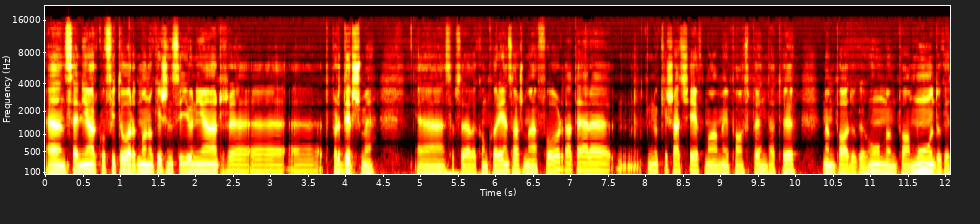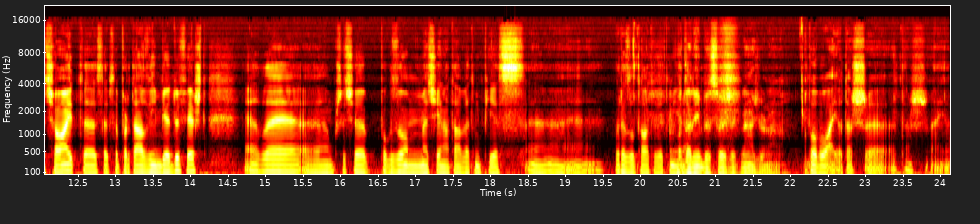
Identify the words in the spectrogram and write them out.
edhe në senior ku fitoret më nuk ishin si junior e, e, të përditshme. E, sepse edhe konkurrenca është më e fortë, atëherë nuk kisha qejf më me i pas print aty, me më pa duke humb, me më pa mu duke qajt, sepse për ta dhimbje dyfish. Edhe, kështu që po gëzom me qenë ata vetëm pjesë rezultateve të mira. Po tani besoj është e kënaqur nana. Po po, ajo tash tash ajo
